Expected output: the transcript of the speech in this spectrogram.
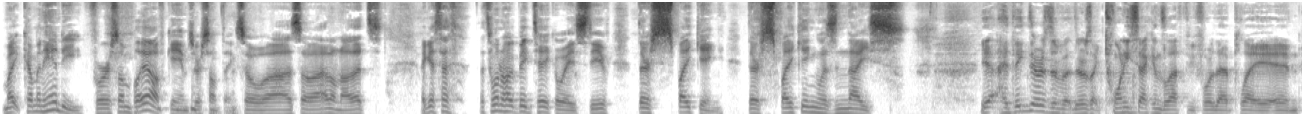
might come in handy for some playoff games or something. So uh so i don't know. That's i guess that's, that's one of my big takeaways steve. Their spiking. Their spiking was nice. Yeah, I think there was a, there was like 20 seconds left before that play, and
